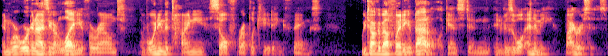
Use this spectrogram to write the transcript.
and we're organizing our life around avoiding the tiny, self replicating things. We talk about fighting a battle against an invisible enemy, viruses.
